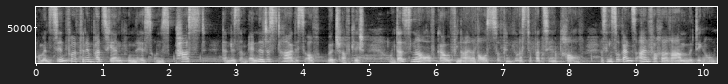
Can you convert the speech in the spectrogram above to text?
Und wenn es sinnvoll für den Patienten ist und es passt, dann ist am Ende des Tages auch wirtschaftlich. Und das ist eine Aufgabe von allen rauszufinden, was der Patient braucht. Das sind so ganz einfache Rahmenbedingungen.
